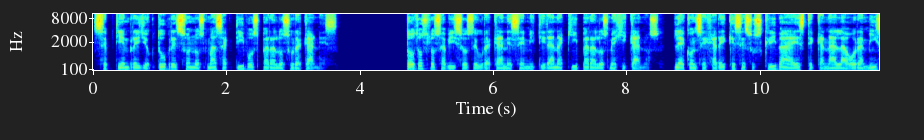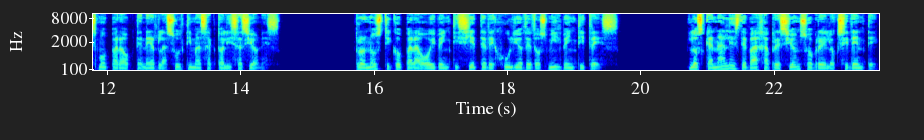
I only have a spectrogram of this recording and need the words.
septiembre y octubre son los más activos para los huracanes. Todos los avisos de huracanes se emitirán aquí para los mexicanos. Le aconsejaré que se suscriba a este canal ahora mismo para obtener las últimas actualizaciones. Pronóstico para hoy 27 de julio de 2023. Los canales de baja presión sobre el occidente,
